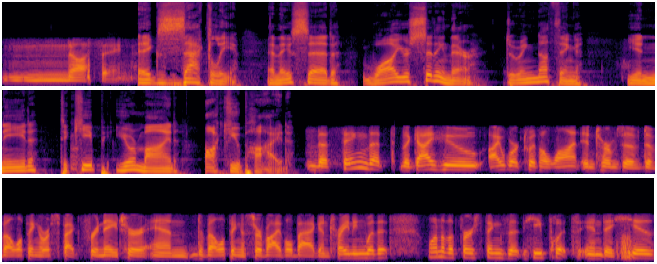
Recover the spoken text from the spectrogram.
nothing. Exactly. And they said while you're sitting there doing nothing, you need to keep your mind occupied. The thing that the guy who I worked with a lot in terms of developing a respect for nature and developing a survival bag and training with it, one of the first things that he puts into his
